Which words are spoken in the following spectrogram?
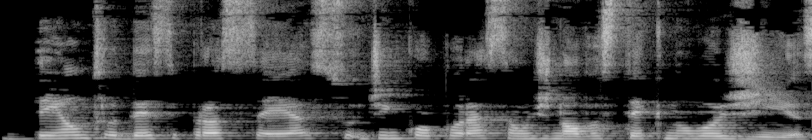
dentro desse processo de incorporação de novas tecnologias?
